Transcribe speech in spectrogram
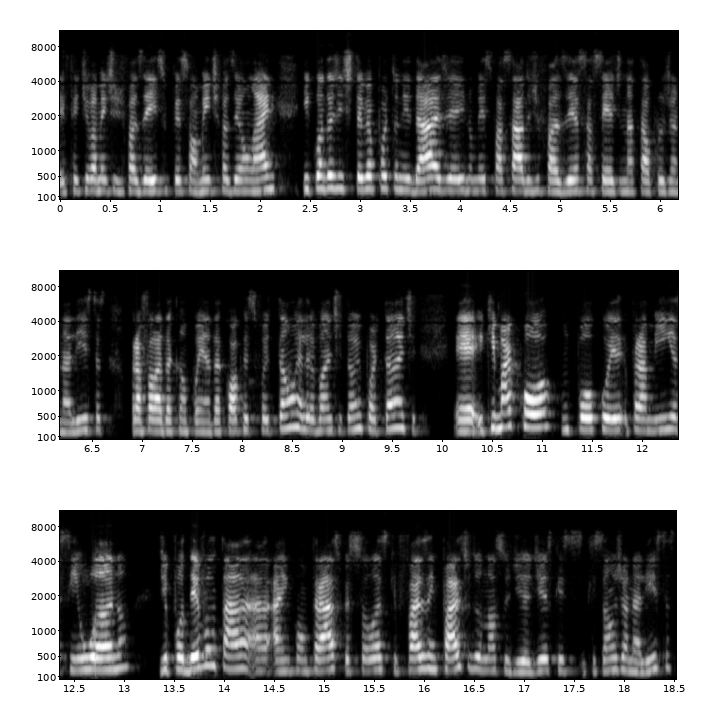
efetivamente de fazer isso pessoalmente, fazer online. E quando a gente teve a oportunidade aí no mês passado de fazer essa ceia de Natal para os jornalistas, para falar da campanha da Coca, isso foi tão relevante, tão importante é, e que marcou um pouco eh, para mim, assim, o ano de poder voltar a, a, encontrar as pessoas que fazem parte do nosso dia a dia, que, que são jornalistas,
